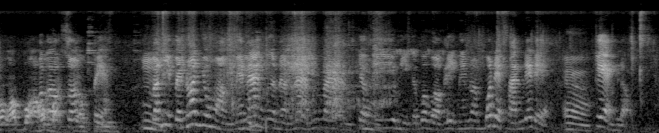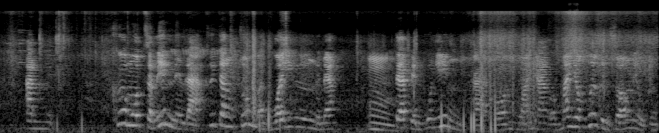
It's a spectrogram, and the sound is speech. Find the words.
บ่เอาบ่เอาเอาเอาสองแปด อืมวันนี้ไปนอนอยู่ห้องแม่นางเมื่อนั้นน่ะนี่ว่าอันเจ้าที่อยู่นี่ก็บ่บอกเลขแน่นอนบ่ได้ฝันได้แดดเออ แกล้งดอกอันคือมุสลิมนี่ล่ะคือจังซุ่มอันหัวยืงนี่แม่ อืมแต่เป็นผู้หญิงขาถอนหัวยางออกมายกมือขึ้นสองนิ้วจัง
